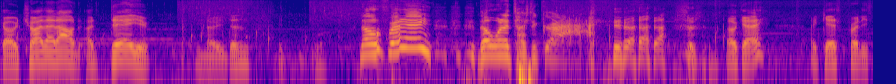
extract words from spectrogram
go try that out. I dare you. You know, it doesn't... It, no, Freddy! Don't want to touch the ground. okay. I guess Freddy's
